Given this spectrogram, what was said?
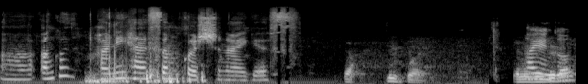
Uh, uncle honey has some question i guess. Yeah please go ahead. Hi Ankur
